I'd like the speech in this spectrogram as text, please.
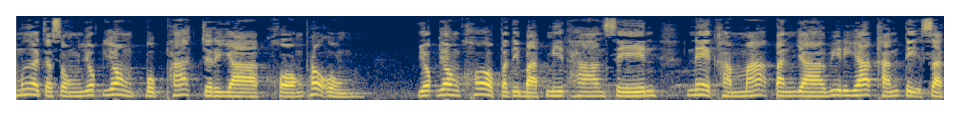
เมื่อจะทรงยกย่องปุพพจริยาของพระองค์ ยกย่องข้อปฏิบัติมีทานศีล เนคขมมะ ปัญญาวิริยะขันติสัจ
